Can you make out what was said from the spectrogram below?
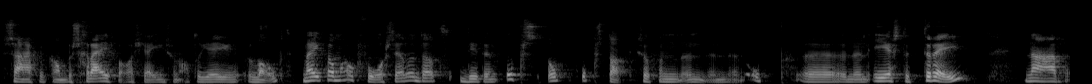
zaken kan beschrijven als jij in zo'n atelier loopt. Maar ik kan me ook voorstellen dat dit een op, op, opstart is of een, een, een, een eerste tree naar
